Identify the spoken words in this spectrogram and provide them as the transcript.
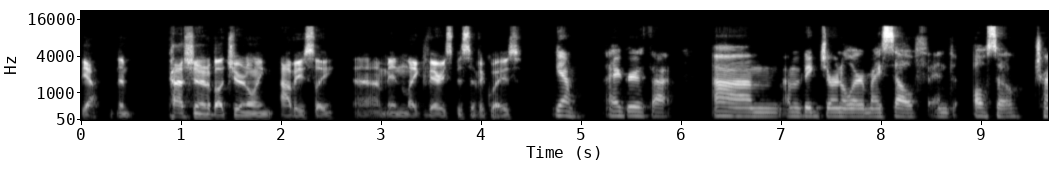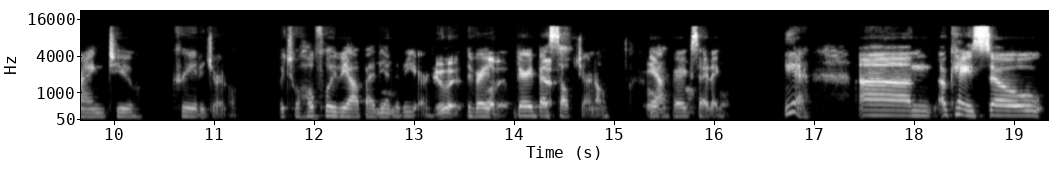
yeah, I'm passionate about journaling, obviously, um, in like very specific ways. Yeah, I agree with that. Um, I'm a big journaler myself, and also trying to create a journal, which will hopefully be out by the end of the year. Do it. The very very best yes. self journal. Cool. Yeah, very exciting. Cool. Yeah. Um, okay, so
